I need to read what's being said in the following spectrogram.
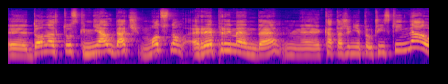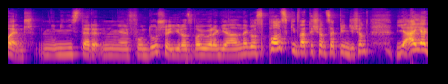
y, Donald Tusk miał dać mocną reprymendę y, Katarzynie Pełczyńskiej-Nałęcz, minister funduszy i rozwoju regionalnego z Polski 2050, a jak,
